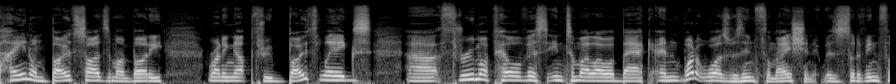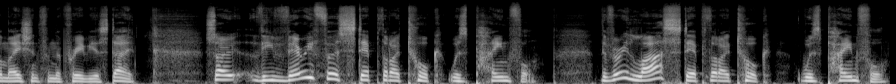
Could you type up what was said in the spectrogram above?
pain on both sides of my body, running up through both legs, uh, through my pelvis, into my lower back. And what it was was inflammation. It was sort of inflammation from the previous day. So the very first step that I took was painful. The very last step that I took was painful.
